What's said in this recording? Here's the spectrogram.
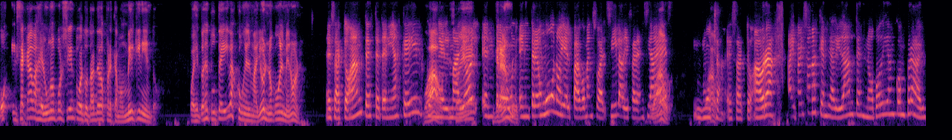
O, y sacabas el 1% o el total de los préstamos, 1500. Pues entonces tú te ibas con el mayor, no con el menor. Exacto, antes te tenías que ir con el mayor entre un, entre un 1 y el pago mensual. Sí, la diferencia es mucha, exacto. Ahora, hay personas que en realidad antes no podían comprar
